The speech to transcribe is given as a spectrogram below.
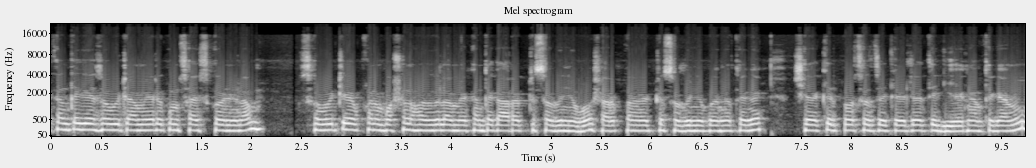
এখান থেকে ছবিটা আমি এরকম সাইজ করে নিলাম। ছবিটি ওখানে বসানো হয়ে গেলে আমি এখান থেকে আরও একটা ছবি নেব। শাহরুখ খানের একটা ছবি নেব এখান থেকে। সে একের প্রসেস এটাতে গিয়ে এখান থেকে আমি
